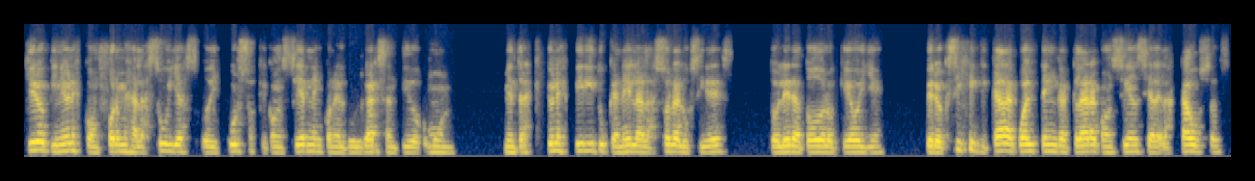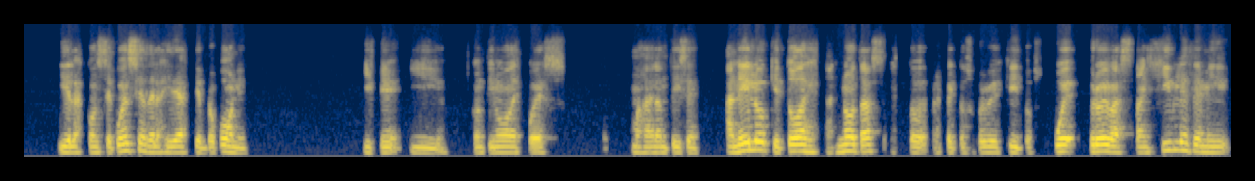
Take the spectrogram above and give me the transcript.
quiere opiniones conformes a las suyas o discursos que conciernen con el vulgar sentido común, mientras que un espíritu que anhela la sola lucidez tolera todo lo que oye, pero exige que cada cual tenga clara conciencia de las causas y de las consecuencias de las ideas que propone. Y, que, y continúa después, más adelante dice, anhelo que todas estas notas, esto respecto a sus propios escritos, pruebas tangibles de mi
